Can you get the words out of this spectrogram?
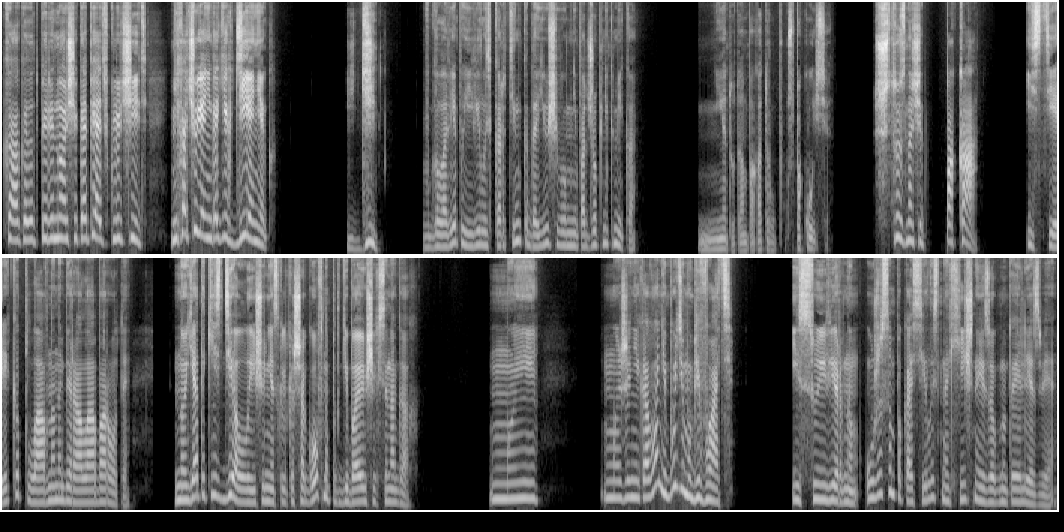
Как этот переносчик опять включить? Не хочу я никаких денег! Иди! В голове появилась картинка дающего мне поджопник Мика. Нету там пока трупа, успокойся. Что значит «пока»? Истерика плавно набирала обороты. Но я таки сделала еще несколько шагов на подгибающихся ногах. «Мы... мы же никого не будем убивать!» И с суеверным ужасом покосилась на хищно изогнутое лезвие.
